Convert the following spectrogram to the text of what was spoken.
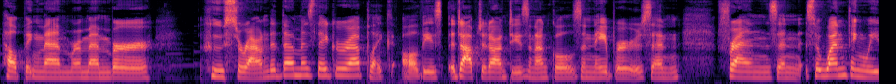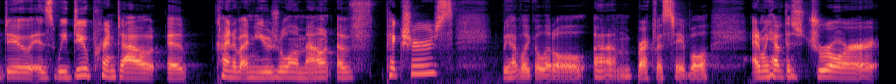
helping them remember who surrounded them as they grew up, like all these adopted aunties and uncles and neighbors and friends. And so, one thing we do is we do print out a kind of unusual amount of pictures. We have like a little um, breakfast table, and we have this drawer,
